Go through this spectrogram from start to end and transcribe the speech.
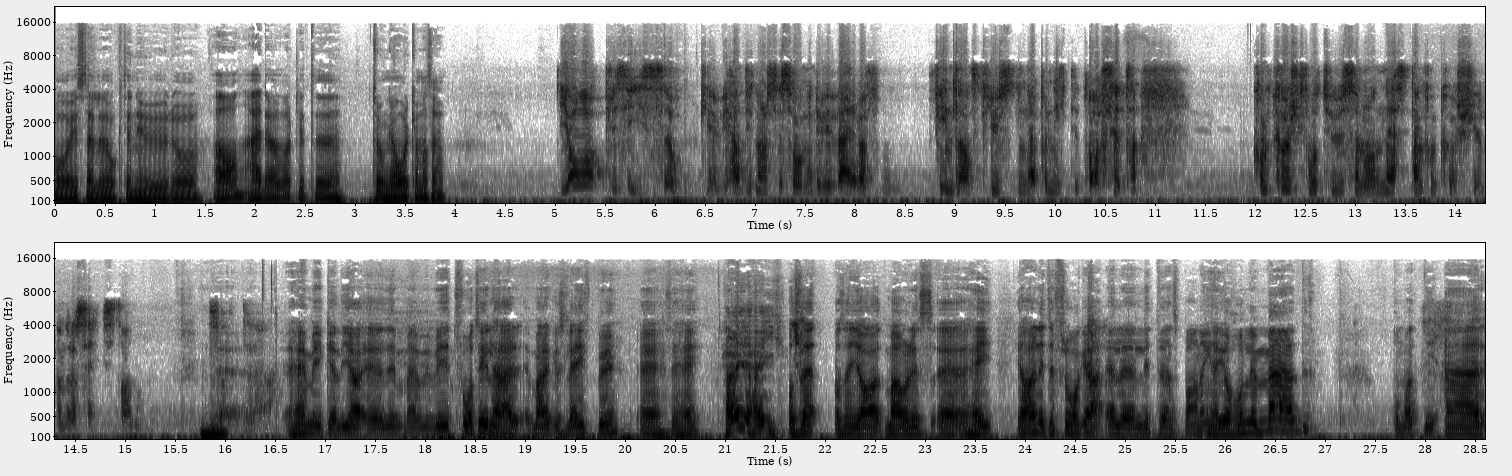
och istället åkte ni ur och ja, nej det har varit lite tunga år kan man säga. Ja, precis. Och eh, vi hade ju några säsonger där vi värvade Finlandskryssningar på 90-talet. Konkurs 2000 och nästan konkurs 2016. Så att, eh, Hej Mikael, ja, eh, det, vi är två till här. Marcus Leifby, eh, säg hej. Hej hej! Och sen, och sen jag, Maurits, eh, hej. Jag har en liten fråga, eller en liten spaning här. Jag håller med om att ni är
